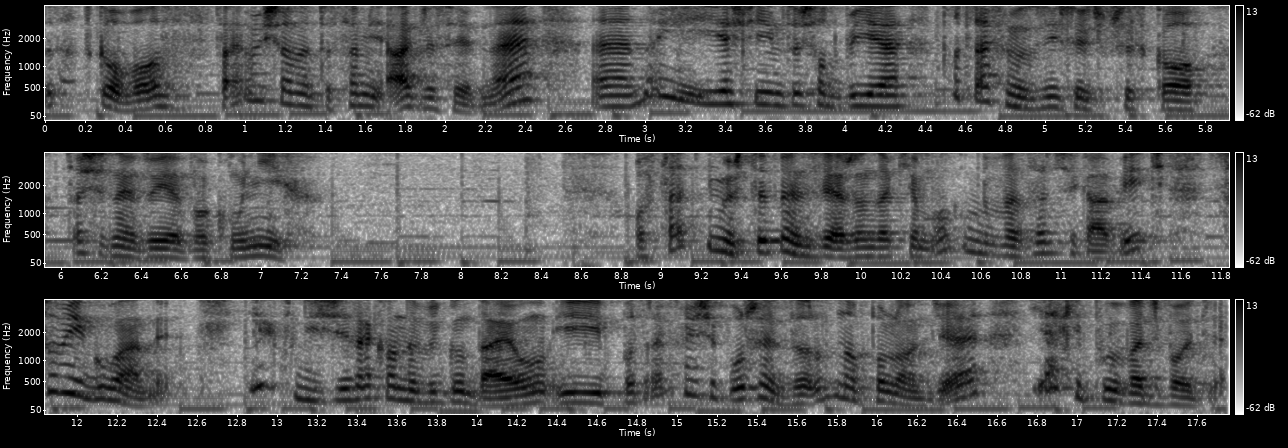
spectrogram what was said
Dodatkowo stają się one czasami agresywne, e, no i jeśli im coś odbije, potrafią zniszczyć wszystko, co się znajduje wokół nich. Ostatnim już typem zwierząt, jakie mogłyby Was zaciekawić, są iguany. Jak widzicie, tak one wyglądają i potrafią się poruszać zarówno po lądzie, jak i pływać w wodzie.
